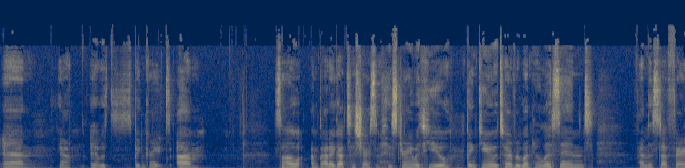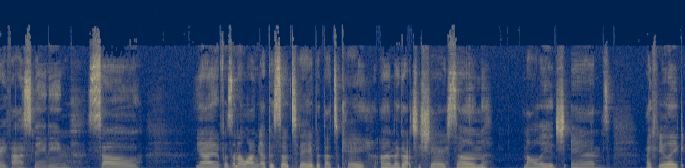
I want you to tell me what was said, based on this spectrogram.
And yeah, it was been great. Um, so I'm glad I got to share some history with you. Thank you to everyone who listened. I find this stuff very fascinating. So yeah, it wasn't a long episode today, but that's okay. Um, I got to share some knowledge and I feel like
